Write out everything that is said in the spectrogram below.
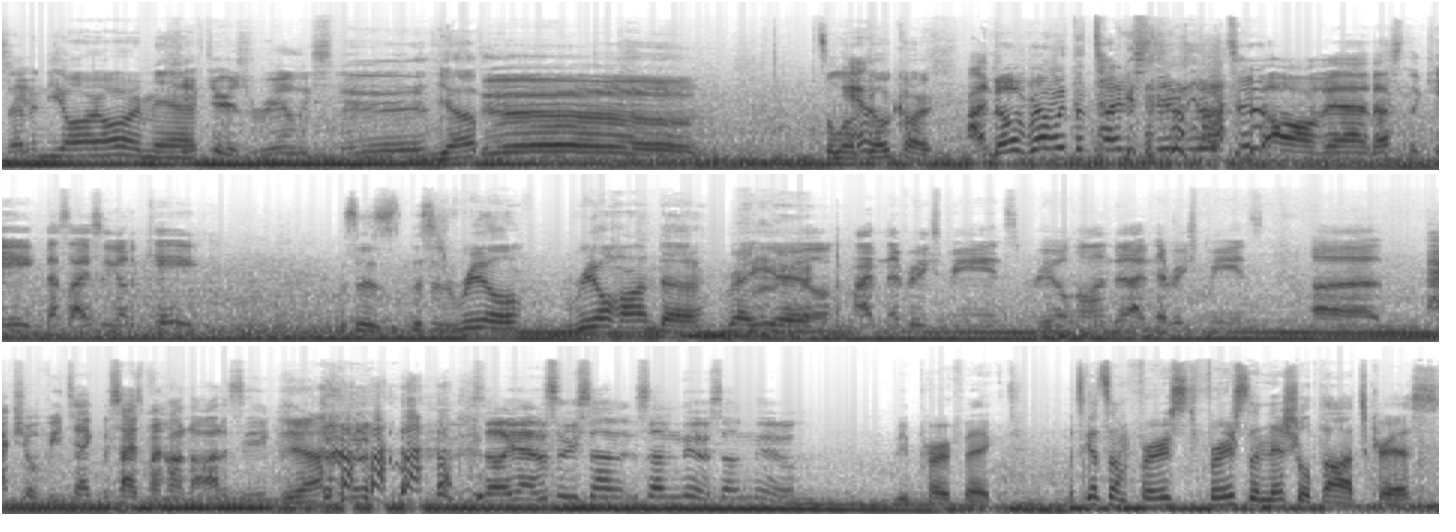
70 RR, man. Shifter is really smooth. Yep. Dude. It's a little go kart. I know, bro, with the tiny steering wheel too. Oh man, that's the cake. That's icing on the cake. This is this is real, real Honda right For here. real. I've never experienced real Honda. I've never experienced uh, actual VTEC besides my Honda Odyssey. Yeah. So yeah, this will be some, something new, something new. Be perfect. Let's get some first first initial thoughts, Chris.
